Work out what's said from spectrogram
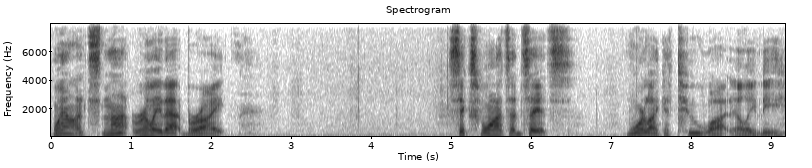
Well it's not really that bright. 6 watts I'd say it's more like a 2 watt LED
